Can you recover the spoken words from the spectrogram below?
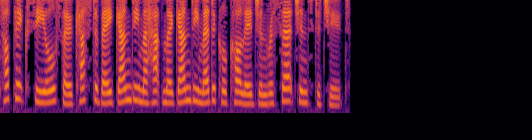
Topic see also Kasturba Gandhi Mahatma Gandhi Medical College and Research Institute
